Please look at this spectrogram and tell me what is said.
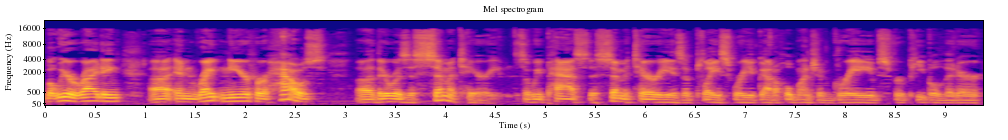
But we were riding, uh, and right near her house, uh, there was a cemetery. So we passed a cemetery as a place where you've got a whole bunch of graves for people that are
